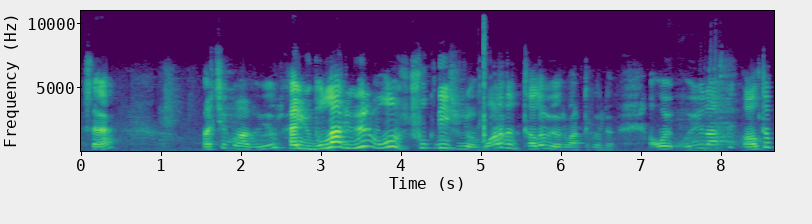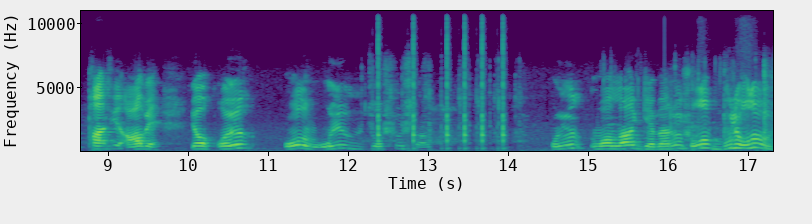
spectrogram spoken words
Mesela. Açık abi yül? Hayır bunlar yül mü oğlum? Çok değişiyor. Bu arada tanımıyorum artık öyle. Oy, oyun artık altı parti abi. Yok oyun oğlum oyun coşmuş lan. Oyun vallahi gebermiş. Oğlum bu ne oğlum?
